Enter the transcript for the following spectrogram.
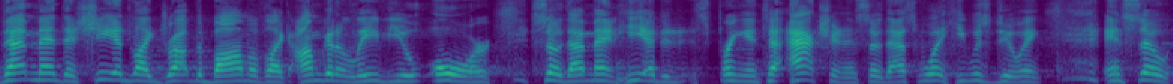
that meant that she had like dropped the bomb of like, I'm going to leave you, or so that meant he had to spring into action. And so that's what he was doing. And so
